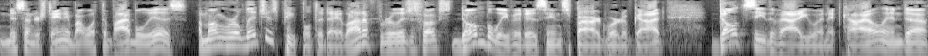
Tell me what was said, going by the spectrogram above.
misunderstanding about what the Bible is among religious people today. A lot of religious folks don't believe it is the inspired Word of God, don't see the value in it, Kyle, and uh,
